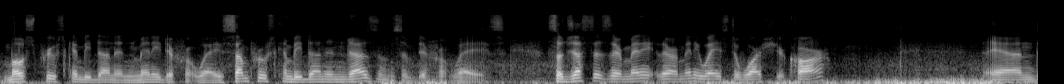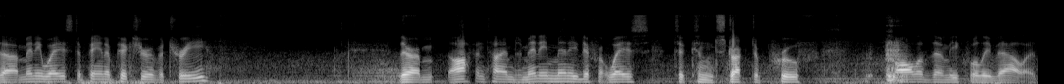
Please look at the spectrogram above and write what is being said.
Most proofs can be done in many different ways. Some proofs can be done in dozens of different ways. So just as there are many, there are many ways to wash your car, and uh, many ways to paint a picture of a tree, there are oftentimes many, many different ways to construct a proof, all of them equally valid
